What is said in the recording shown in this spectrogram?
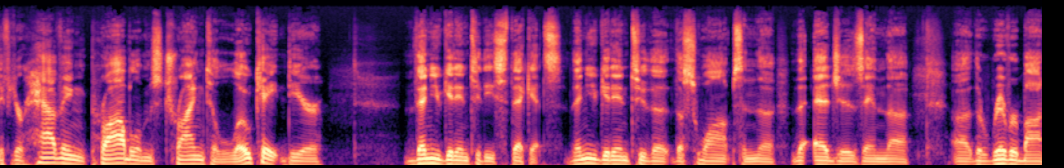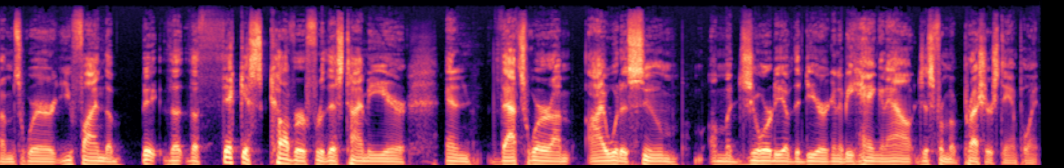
if you're having problems trying to locate deer, then you get into these thickets. Then you get into the the swamps and the the edges and the uh, the river bottoms where you find the big the the thickest cover for this time of year, and that's where I'm I would assume a majority of the deer are going to be hanging out just from a pressure standpoint.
